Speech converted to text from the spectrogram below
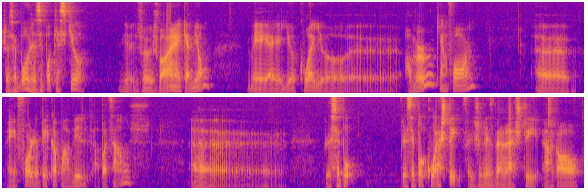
Je ne sais pas, je sais pas qu'est-ce qu'il y a. Je, vais avoir un camion, mais euh, il y a quoi? Il y a euh, Hummer qui en fait un. Euh, un Ford, un pick-up en ville, ça n'a pas de sens. Euh, je ne sais pas. Je ne sais pas quoi acheter. Fait que je risque de racheter encore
